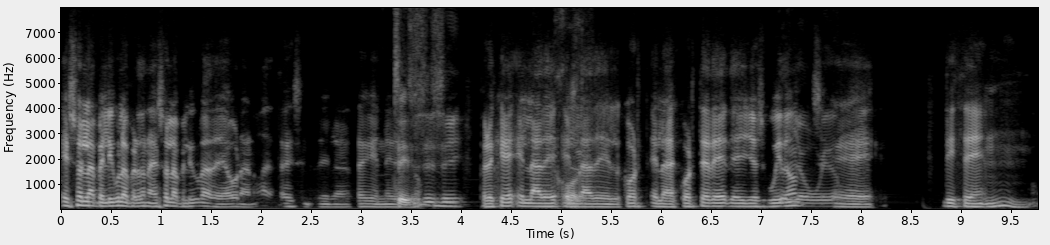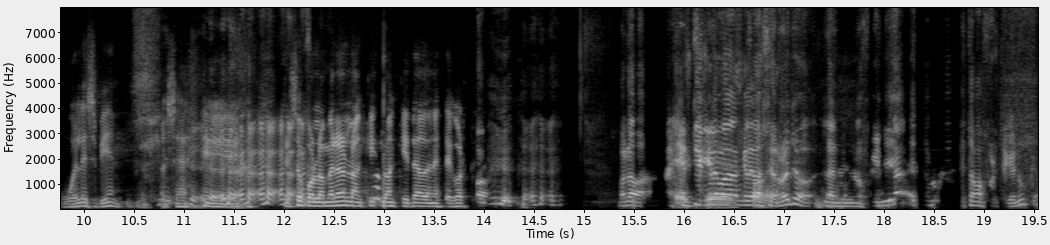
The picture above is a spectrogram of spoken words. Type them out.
pe- eso es la película, perdona, eso es la película de ahora, ¿no? De Zack- de la Sí, ¿no? Sí, sí. Pero es que en la, de, en la del corte, en la del corte de, de Joss Whedon, eh, dice, "Mm, hueles bien. O sea, que eso por lo menos lo han, lo han quitado en este corte. Bueno, hay Es gente que le va, que, que le va a hacer rollo. La neurofilia está, está más fuerte que nunca.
